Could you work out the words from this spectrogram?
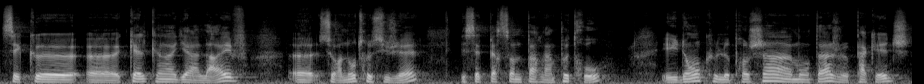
C'est que euh, quelqu'un, y a un live euh, sur un autre sujet, et cette personne parle un peu trop, Et donc, le prochain montage, package,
